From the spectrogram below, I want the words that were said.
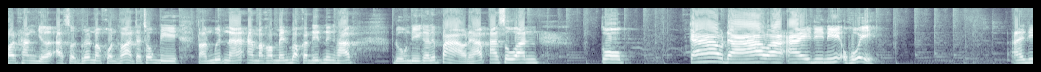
ค่อนข้างเยอะอะส่วนเพื่อนบางคนเขาอาจจะโชคดีตอนมืดนะอะมาคอมเมนต์บอกกันนิดนึงครับ ดวงดีกันหรือเปล่านะครับอะส่วนกบ 9 ดาวอะไอดีนี้โอ้ยไอดี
